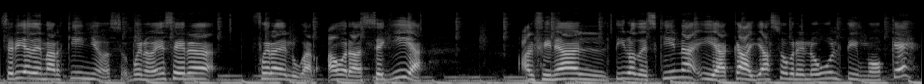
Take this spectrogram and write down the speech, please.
Sería de Marquinhos. Bueno, ese era fuera de lugar. Ahora seguía al final tiro de esquina y acá ya sobre lo último. ¿Qué?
